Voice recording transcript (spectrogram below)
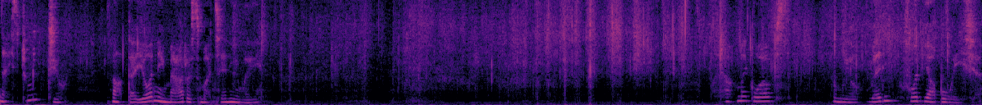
Nice to meet you. Not that your name matters much anyway. I have my gloves and we are ready for the operation.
